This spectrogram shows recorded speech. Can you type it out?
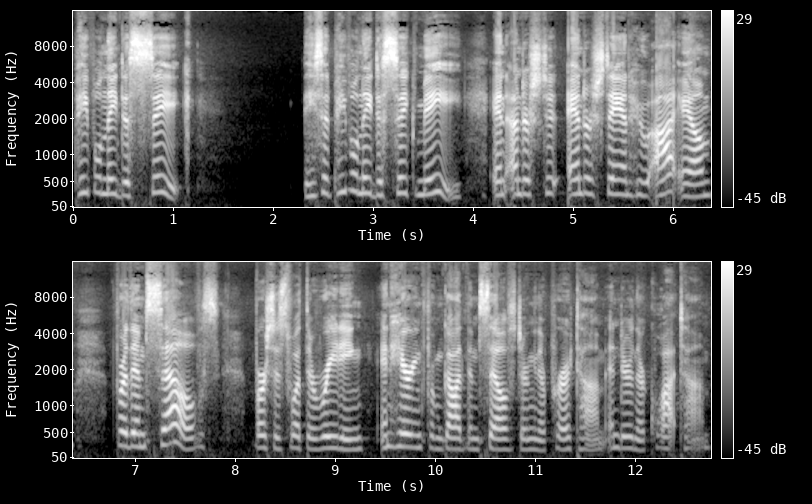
people need to seek he said people need to seek me and understand understand who I am for themselves versus what they're reading and hearing from God themselves during their prayer time and during their quiet time.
